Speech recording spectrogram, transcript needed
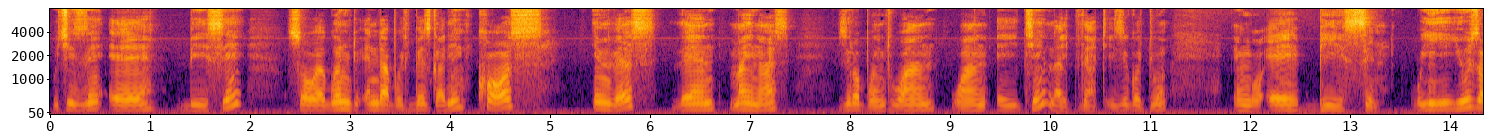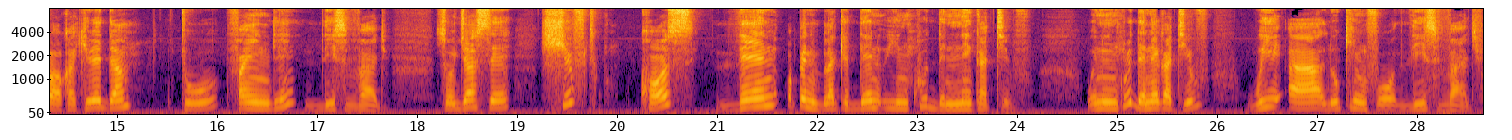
which is ABC. So we're going to end up with basically cos inverse then minus 0.118 like that is equal to angle ABC. We use our calculator to find this value. So just say shift cos then open bracket then we include the negative. When we include the negative we are looking for this value.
